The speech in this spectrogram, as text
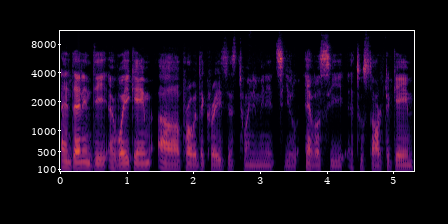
And then in the away game, uh, probably the craziest 20 minutes you'll ever see to start the game.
